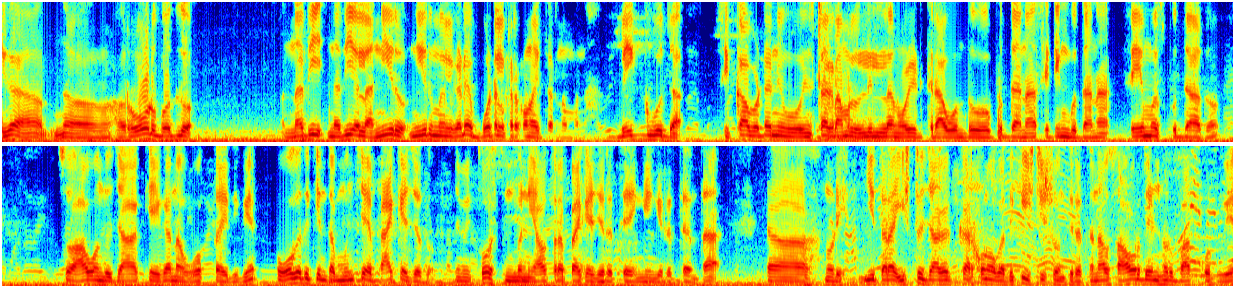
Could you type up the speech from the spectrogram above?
ಈಗ ರೋಡ್ ಬದಲು ನದಿ, ನದಿಯಲ್ಲ, ನೀರು ನೀರು ಮೇಲ್ಗಡೆ ಬೋಟಲ್ಲಿ ಕರ್ಕೊಂಡು ಹೋಗ್ತಾರೆ ನಮ್ಮನ್ನ. ಬಿಗ್ ಬುದ್ಧ. ಸಿಕ್ಕಾಪಟ್ಟೆ ನೀವು ಇನ್ಸ್ಟಾಗ್ರಾಮಲ್ಲಿ ಅಲ್ಲಿಲ್ಲ ನೋಡಿರ್ತೀರ, ಆ ಒಂದು ಬುದ್ಧನ ಸಿಟ್ಟಿಂಗ್ ಬುದ್ಧನ ಫೇಮಸ್ ಬುದ್ಧ ಅದು. ಸೊ ಆ ಒಂದು ಜಾಗಕ್ಕೆ ಈಗ ನಾವು ಹೋಗ್ತಾ ಇದೀವಿ ಹೋಗೋದಕ್ಕಿಂತ ಮುಂಚೆ ಪ್ಯಾಕೇಜ್ ಅದು. ನಿಮಗೆ ತೋರಿಸ್ತೀನಿ ಬನ್ನಿ, ಯಾವ ಥರ ಪ್ಯಾಕೇಜ್ ಇರುತ್ತೆ, ಹೆಂಗೆ ಹೆಂಗಿರುತ್ತೆ ಅಂತ. ನೋಡಿ, ಈ ಥರ ಇಷ್ಟು ಜಾಗಕ್ಕೆ ಕರ್ಕೊಂಡು ಹೋಗೋದಕ್ಕೆ ಇಷ್ಟಿಷ್ಟು ಅಂತ ಇರುತ್ತೆ. ನಾವು ಸಾವಿರದ ಎಂಟುನೂರು ಬಾತ್ ಕೊಟ್ವಿ,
